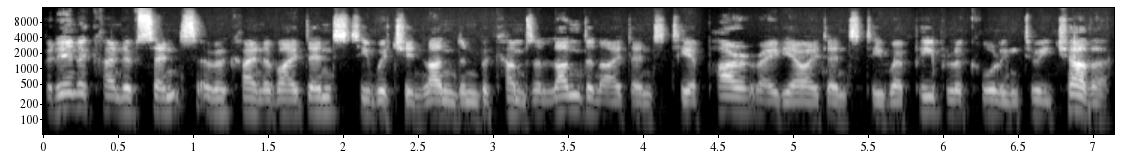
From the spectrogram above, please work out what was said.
but in a kind of sense of a kind of identity which in london becomes a london identity a pirate radio identity where people are calling to each other.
